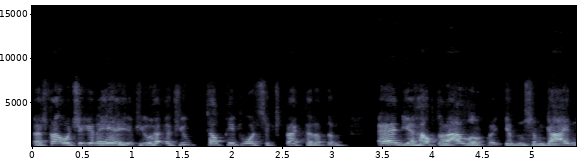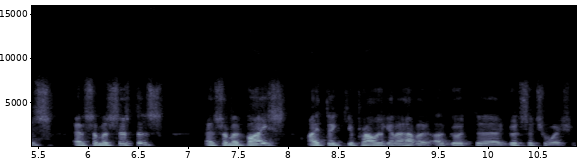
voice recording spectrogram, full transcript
That's not what you're going to hear. If you if you tell people what's expected of them and you help them out a little bit, give them some guidance and some assistance and some advice, I think you're probably going to have a, a good uh, good situation.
